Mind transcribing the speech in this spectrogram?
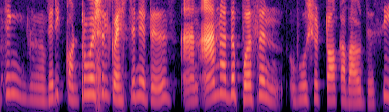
think uh, very controversial question it is, and I'm not the person who should talk about this. See,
